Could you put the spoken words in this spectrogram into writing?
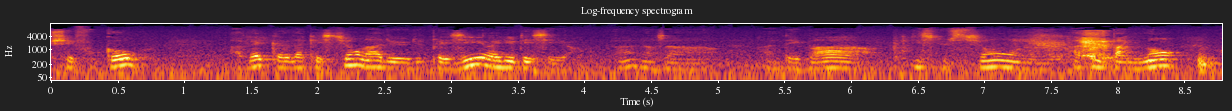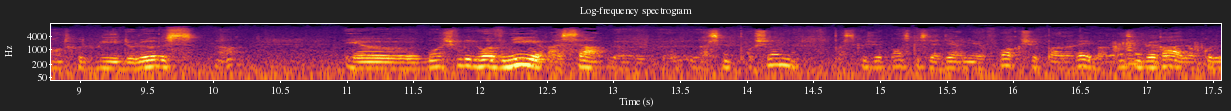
chez Foucault avec la question là, du, plaisir et du désir, hein, dans un, débat, discussion, euh, accompagnement entre lui et Deleuze. Hein. Et euh, moi, je voulais revenir à ça euh, la semaine prochaine, parce que je pense que c'est la dernière fois que je parlerai. Bah, on verra alors le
